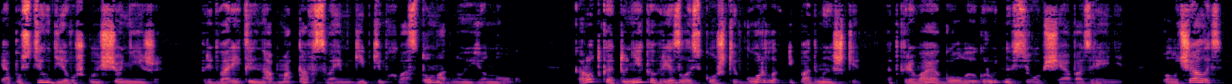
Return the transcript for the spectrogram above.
и опустил девушку еще ниже, предварительно обмотав своим гибким хвостом одну ее ногу. Короткая туника врезалась кошке в горло и подмышки, открывая голую грудь на всеобщее обозрение. Получалось,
